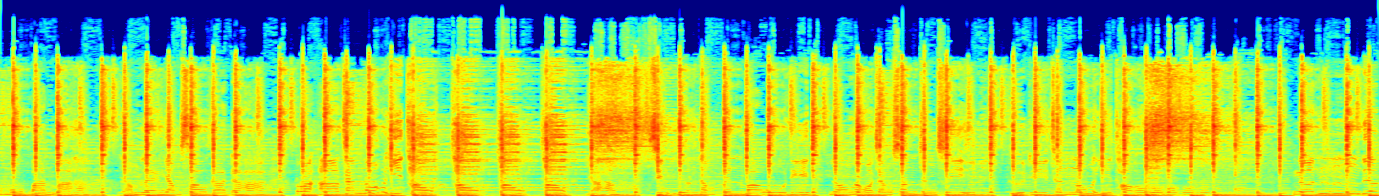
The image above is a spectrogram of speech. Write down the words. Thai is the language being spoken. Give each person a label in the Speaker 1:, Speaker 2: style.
Speaker 1: านหมูปานมายำแรงยำเศร้ากระดาระอาแทนน้อยเท่าเท่าเท่าเท่ายามสิ้นเดือนทำเป็นเบาดีงอเงาจังสันจังสีคือดีแทนน้อยเท่า เงินเดือน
